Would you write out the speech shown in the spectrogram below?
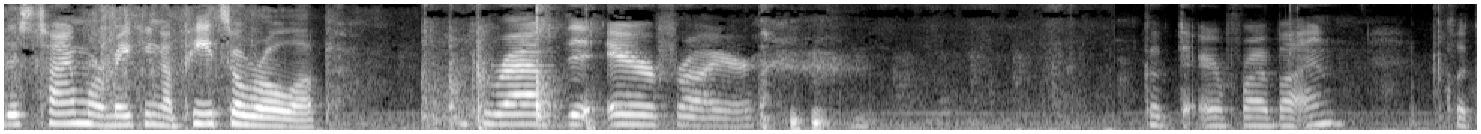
This time we're making a pizza roll up. Grab the air fryer. Click the air fry button. Click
